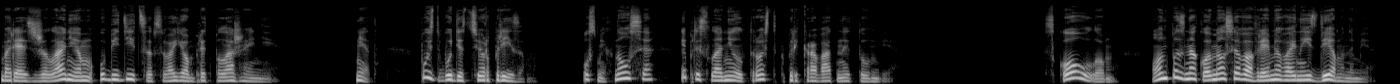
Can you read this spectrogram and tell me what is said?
борясь с желанием убедиться в своем предположении. Нет, пусть будет сюрпризом. Усмехнулся и прислонил трость к прикроватной тумбе. С Коулом он познакомился во время войны с демонами.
